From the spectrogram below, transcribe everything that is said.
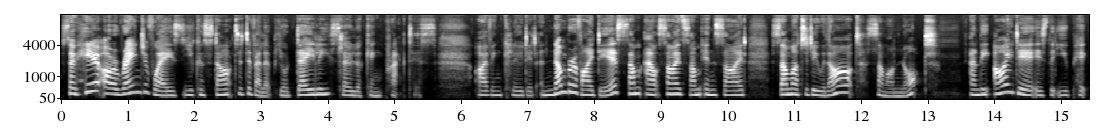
So, here are a range of ways you can start to develop your daily slow looking practice. I've included a number of ideas, some outside, some inside. Some are to do with art, some are not. And the idea is that you pick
